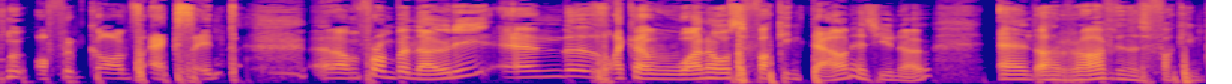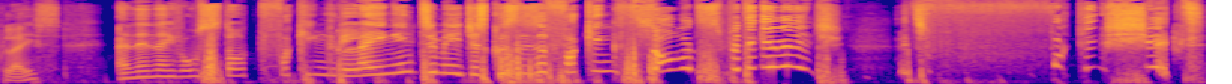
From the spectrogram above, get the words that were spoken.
strong Afrikaans accent. And I'm from Benoni. And there's like a one horse fucking town, as you know. And I arrived in this fucking place and then they've all start fucking laying into me just because there's a fucking song on Spitting Image. It's fucking shit.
